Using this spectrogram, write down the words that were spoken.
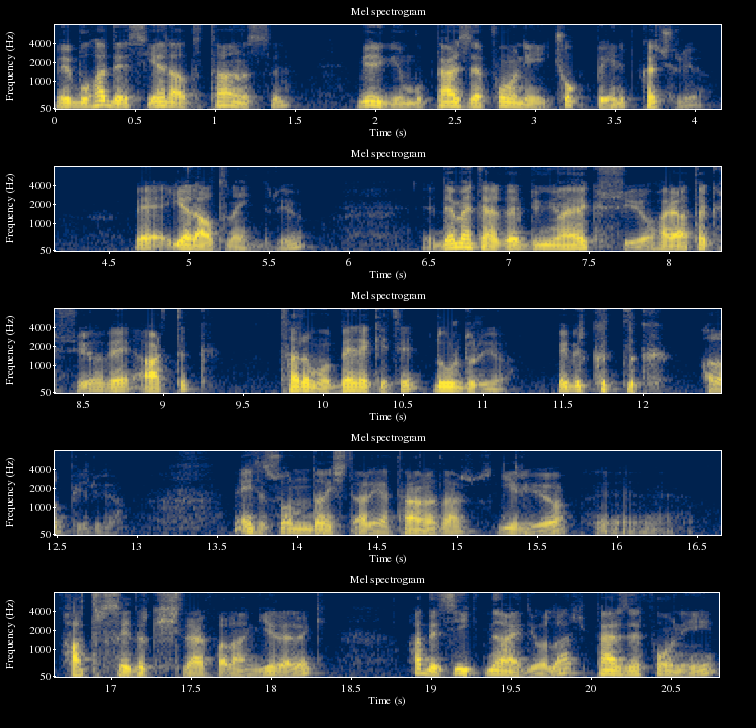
Ve bu Hades yeraltı tanrısı bir gün bu Persephone'yi çok beğenip kaçırıyor. Ve yer altına indiriyor. E, Demeter de dünyaya küsüyor, hayata küsüyor ve artık tarımı, bereketi durduruyor. Ve bir kıtlık alıp yürüyor. Neyse sonunda işte araya tanrılar giriyor. E, hatır sayılır kişiler falan girerek Hades'i ikna ediyorlar. Persephone'yi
